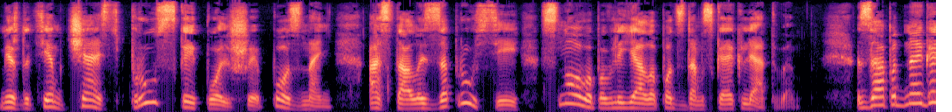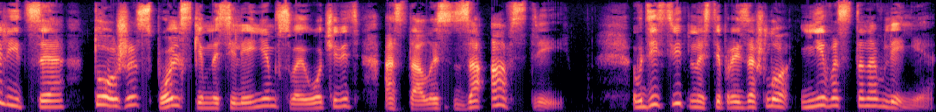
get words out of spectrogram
Между тем, часть прусской Польши, Познань, осталась за Пруссией, снова повлияла Потсдамская клятва. Западная Галиция тоже с польским населением, в свою очередь, осталась за Австрией. В действительности произошло не восстановление,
